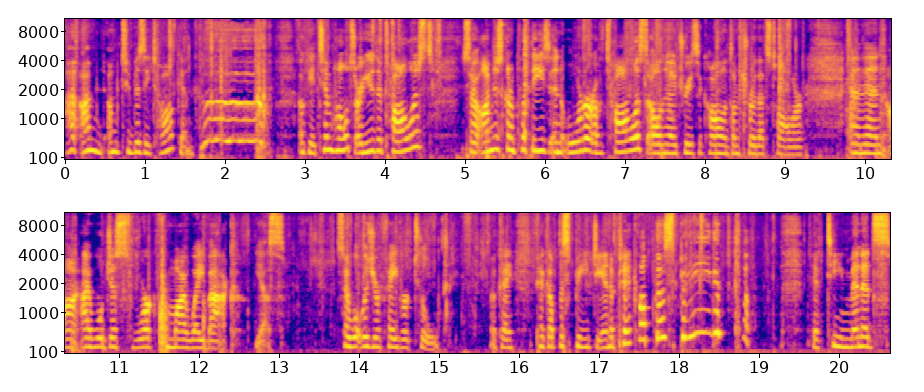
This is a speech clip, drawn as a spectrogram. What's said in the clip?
I, I'm, I'm too busy talking. Okay, Tim Holtz, are you the tallest? So I'm just going to put these in order of tallest. Oh, no, Teresa Collins, I'm sure that's taller. And then I, I will just work my way back. Yes. So what was your favorite tool? Okay, pick up the speed, Jana. Pick up the speed. 15 minutes.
